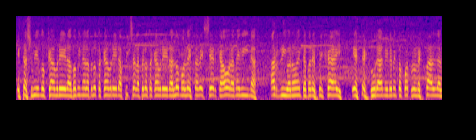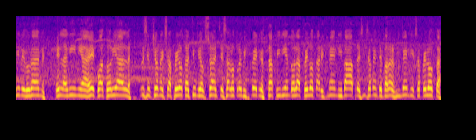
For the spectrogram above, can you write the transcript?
Está subiendo Cabrera. Domina la pelota Cabrera. Pisa la pelota Cabrera. Lo molesta de cerca. Ahora Medina. Arriba nuevamente para Spenjay. Este es Durán. Elemento 4 en la espalda. Viene Durán en la línea ecuatorial. Recepción esa pelota. Junior Sánchez al otro hemisferio. Está pidiendo la pelota Arismendi. Va precisamente para Arismendi esa pelota.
